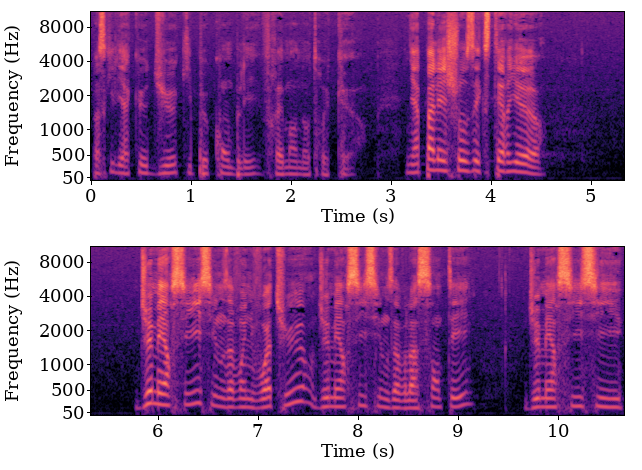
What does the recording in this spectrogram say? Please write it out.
parce qu'il n'y a que Dieu qui peut combler vraiment notre cœur. Il n'y a pas les choses extérieures. Dieu merci si nous avons une voiture, Dieu merci si nous avons la santé, Dieu merci si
